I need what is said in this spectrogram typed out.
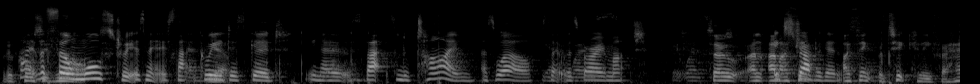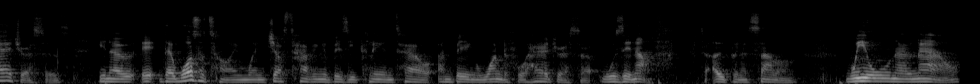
But of Like the it's film not. Wall Street, isn't it? It's that Yeah. greed Yeah. is good. You know, Yeah. it's that sort of time as well. Yeah, so it it was, very much It was So, and, and extravagant. I think, I think particularly for hairdressers, you know, it, there was a time when just having a busy clientele and being a wonderful hairdresser was enough to open a salon. We all know now,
